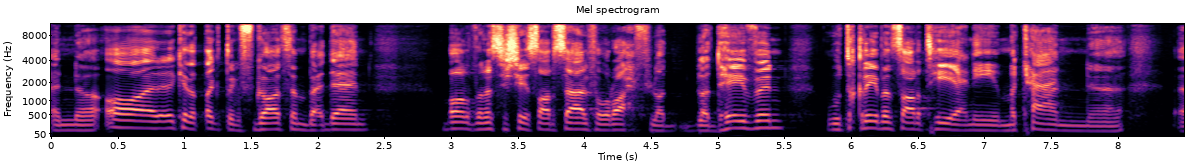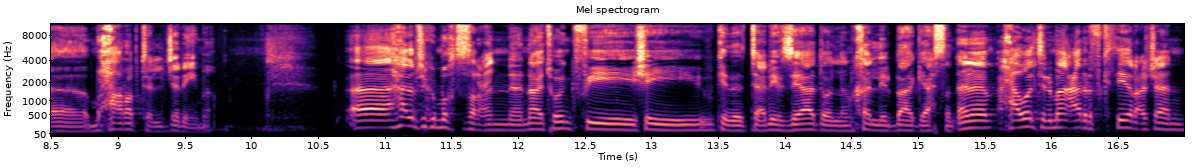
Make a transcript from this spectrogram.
إنه أوه كذا طقطق في جوثم بعدين برضه نفس الشيء صار سالفة وراح في بلاد- بلاد هيفن وتقريبا صارت هي يعني مكان آه، محاربته للجريمه. آه هذا بشكل مختصر عن نايت وينج في شيء كذا تعريف زيادة ولا نخلي الباقي أحسن أنا حاولت إني ما أعرف كثير عشان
